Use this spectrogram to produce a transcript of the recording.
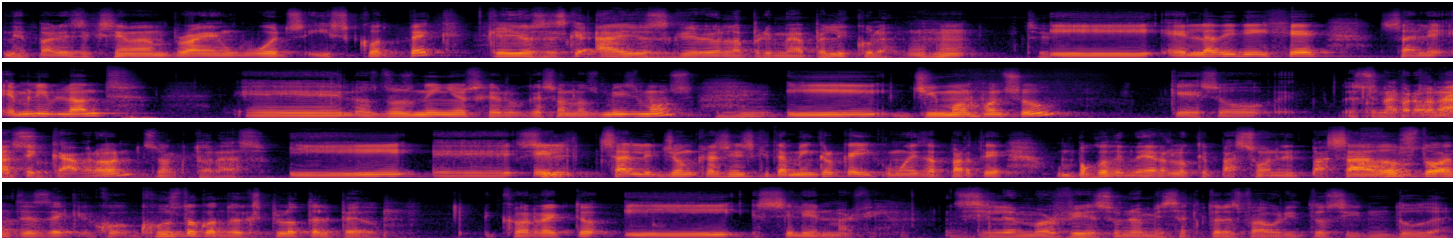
me parece que se llaman Brian Woods y Scott Beck. Que ellos, es ah, ellos escribieron la primera película. Sí. Y él la dirige. Sale Emily Blunt, los dos niños, creo que son los mismos. Y Jimon Honsu, que eso Es un promete actorazo. cabrón. Es un actorazo. Y eh, Sí. él sale John Krasinski también, creo que hay como esa parte un poco de ver lo que pasó en el pasado. Justo antes de que, ju- justo cuando explota el pedo. Correcto. Y Cillian Murphy. Cillian Murphy es uno de mis actores favoritos, sin duda.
